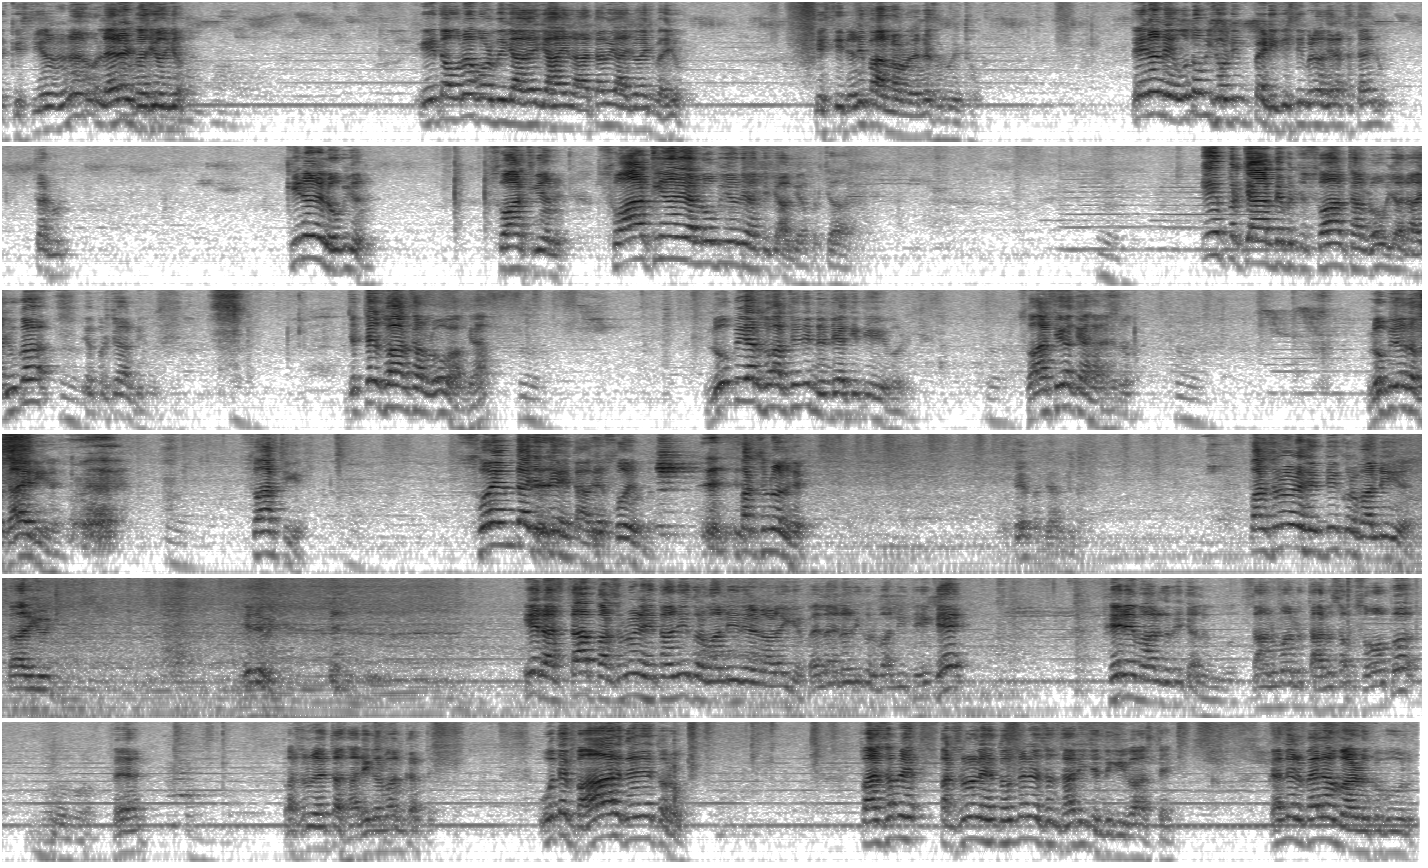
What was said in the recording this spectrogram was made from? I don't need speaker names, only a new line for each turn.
ਆਪਣੇ ਕਿਸ਼ਤੀਆਂ ਨੇ ਨਾ, ਉਹ ਲਹਿਰਾਂ 'ਚ ਫਸੀ ਹੋਈਆਂ। ਇਹ ਤਾਂ ਉਹਨਾਂ ਕੋਲ ਵੀ ਜਾ ਕੇ ਜਹਾਜ਼ ਲਾਤਾ ਵੀ ਆਜੋ ਅੱਜ ਬਹਿ ਜਾਓ। ਕਿਸ਼ਤੀ ਨੇ ਨਹੀਂ ਪਾਰ ਲਾਉਣ ਦੇਣੇ ਤੁਹਾਨੂੰ ਇੱਥੋਂ। ਤੇ ਇਹਨਾਂ ਨੇ ਉਹ ਤੋਂ ਵੀ ਛੋਟੀ ਭੈੜੀ ਕਿਸ਼ਤੀ ਬਣਾ ਕੇ ਰੱਖਤਾ ਇਹਨੂੰ, ਧਰਮ ਕਿਹਨਾਂ ਨੇ ਲੋਭੀਆਂ ਨੇ? ਸਵਾਰਥੀਆਂ ਨੇ। ਸਵਾਰਥੀਆਂ ਦੇ ਲੋਭੀਆਂ ਦੇ ਹੱਥ 'ਚ ਆ ਗਿਆ ਪ੍ਰਚਾਰ। ਇਹ ਪ੍ਰਚਾਰ ਦੇ ਵਿੱਚ ਸਵਾਰਥ ਆ, ਲੋਭ ਜਦ ਆ ਜਾਊਗਾ ਇਹ ਪ੍ਰਚਾਰ ਨਹੀਂ ਹੋ ਸਕਦਾ ਜਿੱਥੇ ਸਵਾਰਥ ਆ, ਲੋਭ ਆ ਗਿਆ। ਲੋਭੀ ਯਾਰ ਸਵਾਰਥੀ ਦੀ ਨਿੰਦਿਆ ਕੀਤੀ ਹੋਈ ਬੜੀ ਸਵਾਰਥੀ ਦਾ ਕਿਹਾ ਹੈ ਨਾ? ਲੋਭੀ ਦਾ ਤਾਂ ਵਸਾਇਆ ਨਹੀਂ ਹੈ। ਸਵਾਰਥੀ ਹੈ ਸਵਯੰ ਦਾ ਜਿੱਥੇ ਹਿੱਤ ਆ ਗਿਆ, ਸਵਯੰ ਪਰਸਨਲ ਹਿੱਤ। ਤੇ ਪ੍ਰਚਾਰ ਨਹੀਂ ਪਰਸਨਲ ਹਿੱਤ ਦੀ ਕੁਰਬਾਨੀ ਹੈ ਸਾਰੀ ਇਹਦੇ ਵਿੱਚ। ਇਹ ਰਸਤਾ ਪਰਸਨਲ ਹਿੱਤਾਂ ਦੀ ਕੁਰਬਾਨੀ ਦੇਣ ਵਾਲਾ ਹੀ ਹੈ। ਪਹਿਲਾਂ ਇਹਨਾਂ ਦੀ ਕੁਰਬਾਨੀ ਦੇ ਕੇ ਫਿਰ ਇਹ ਮਾਰਗ ਤੇ ਚੱਲੂਗਾ ਤਨ ਮਨ ਤਨ ਸਭ ਸੌਂਪ। ਫਿਰ ਪਰਸਨਲ ਹਿੱਤਾਂ ਸਾਰੇ ਕੁਰਬਾਨ ਕਰਤੇ। ਉਹ ਤੇ ਬਾਹਰ ਕਹਿੰਦੇ ਤੁਰੋ। ਪਰਸਨਲ ਪਰਸਨਲ ਹਿੱਤ ਹੁੰਦੇ ਨੇ ਸੰਸਾਰੀ ਜ਼ਿੰਦਗੀ ਵਾਸਤੇ। ਕਹਿੰਦੇ ਨੇ ਪਹਿਲਾਂ ਮਰਨ ਕਬੂਲ।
